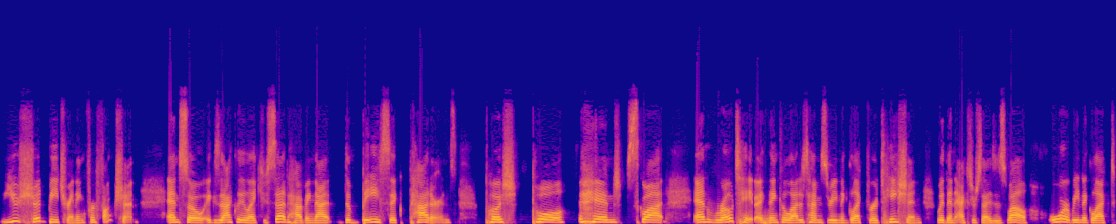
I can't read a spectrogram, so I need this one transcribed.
you should be training for function. And so exactly like you said having that the basic patterns push, pull, hinge, squat, and rotate. I think a lot of times we neglect rotation within exercise as well, or we neglect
